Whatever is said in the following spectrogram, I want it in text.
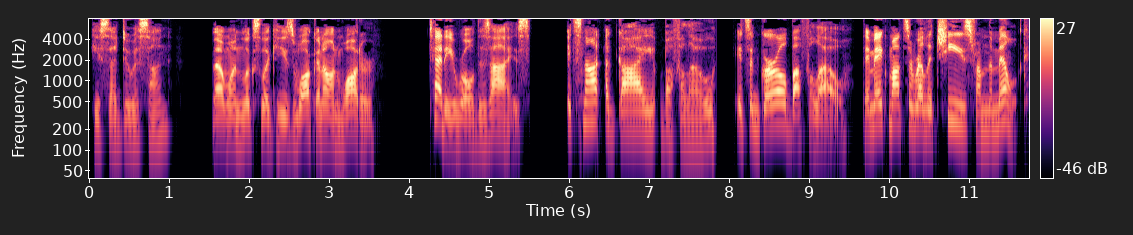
he said to his son. That one looks like he's walking on water. Teddy rolled his eyes. It's not a guy buffalo, it's a girl buffalo. They make mozzarella cheese from the milk.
